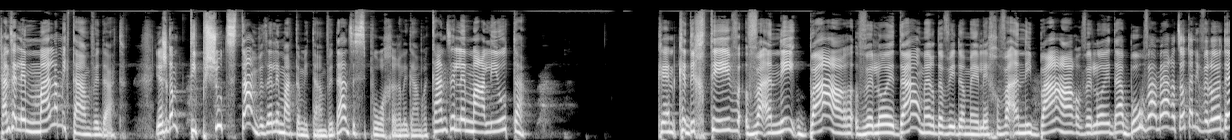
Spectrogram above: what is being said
כאן זה למעלה מטעם ודעת. יש גם טיפשות סתם וזה למטה מטעם ודעת, זה סיפור אחר לגמרי. כאן זה למעליותה. כן, כדכתיב ואני בר ולא אדע, אומר דוד המלך, ואני בר ולא אדע, בור ועמי ארצות אני ולא יודע.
